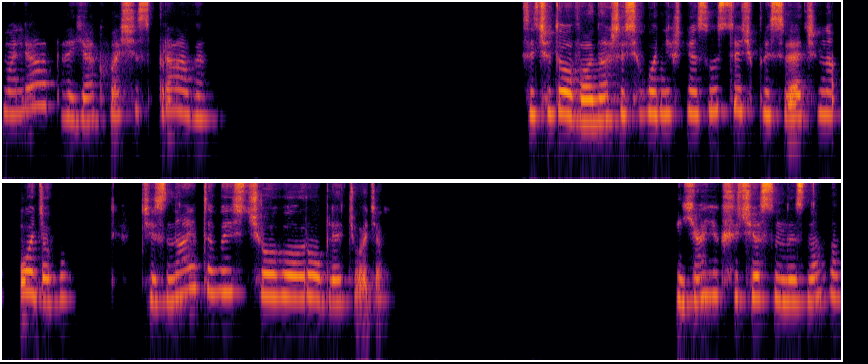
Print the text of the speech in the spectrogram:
малята! Як ваші справи? Це чудово, наша сьогоднішня зустріч присвячена одягу. Чи знаєте ви, з чого роблять одяг? Я, якщо чесно, не знала,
